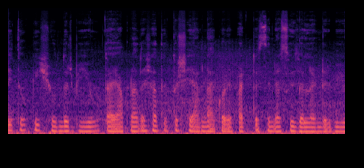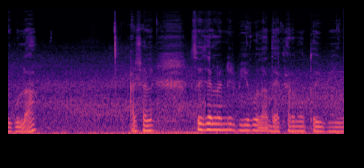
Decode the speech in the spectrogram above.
এই তো কি সুন্দর ভিউ তাই আপনাদের সাথে তো শেয়ার না করে পারতেছি না সুইজারল্যান্ডের ভিউগুলা আসলে সুইজারল্যান্ডের ভিউগুলো দেখার মতোই ভিউ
